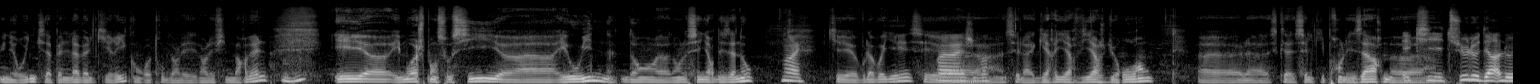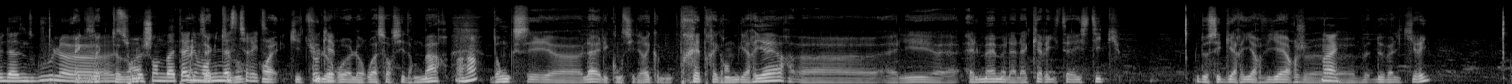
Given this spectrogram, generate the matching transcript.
une héroïne qui s'appelle la Valkyrie, qu'on retrouve dans les, dans les films Marvel. Mhm. et, euh, et, moi, je pense aussi euh, à Eowyn dans, euh, dans Le Seigneur des Anneaux. Ouais. Qui est, vous la voyez C'est c'est la guerrière vierge du Rohan, celle qui prend les armes. Et qui tue le, le Nazgûl sur le champ de bataille devant Minas Tirith. Ouais, qui tue le, roi, le, roi, sorcier d'Angmar. Uh-huh. Donc c'est là, elle est considérée comme une très très grande guerrière. elle est elle-même, elle a la caractéristique de ces guerrières vierges de Valkyrie.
